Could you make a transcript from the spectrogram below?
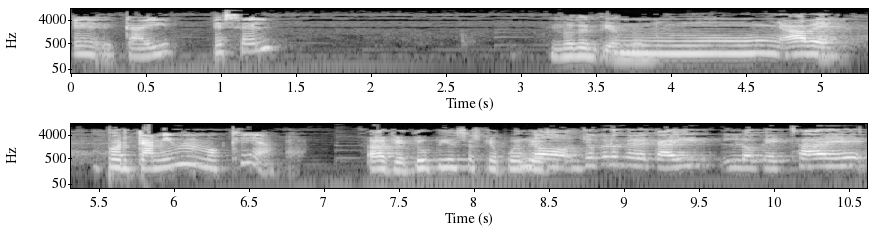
Eh, Cair, ¿es él? No te entiendo. Mm, a ver, porque a mí me mosquea. Ah, que tú piensas que puedes. No, yo creo que Cair lo que está es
